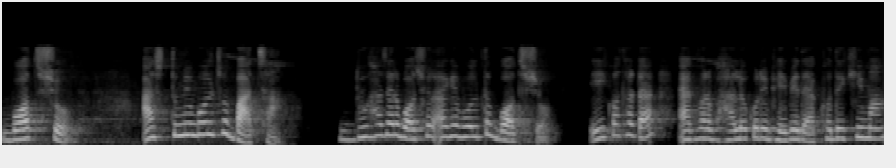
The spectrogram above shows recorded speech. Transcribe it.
বৎস। আজ তুমি বলছো বাছা। দু হাজার বছর আগে বলতো বৎস। এই কথাটা একবার ভালো করে ভেবে দেখো দেখি মা।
